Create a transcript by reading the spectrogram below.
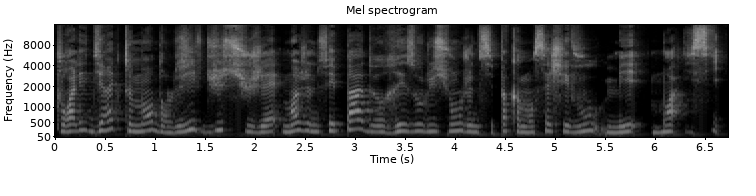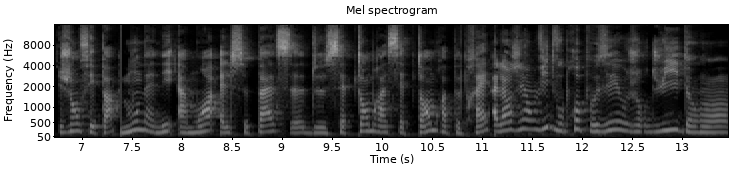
pour aller directement dans le vif du sujet moi je ne fais pas de résolution je ne sais pas comment c'est chez vous mais moi ici j'en fais pas. Mon année à moi elle se passe de septembre à septembre à peu près. Alors j'ai envie de vous proposer aujourd'hui dans,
